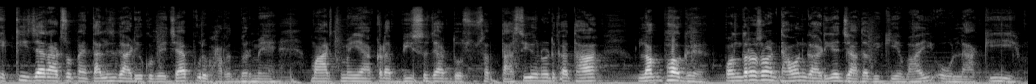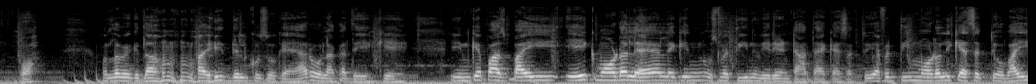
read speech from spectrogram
इक्कीस गाड़ियों को बेचा है पूरे भारत भर में। मार्च में यह आंकड़ा बीस यूनिट का था। लगभग पंद्रह सौ गाड़ियाँ ज़्यादा बिकी है भाई ओला की। वाह मतलब एकदम भाई दिल खुश हो गया यार ओला का देख के। इनके पास भाई एक मॉडल है, लेकिन उसमें तीन वेरिएंट आता है, कह सकते हो। या फिर तीन मॉडल ही कह सकते हो भाई।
